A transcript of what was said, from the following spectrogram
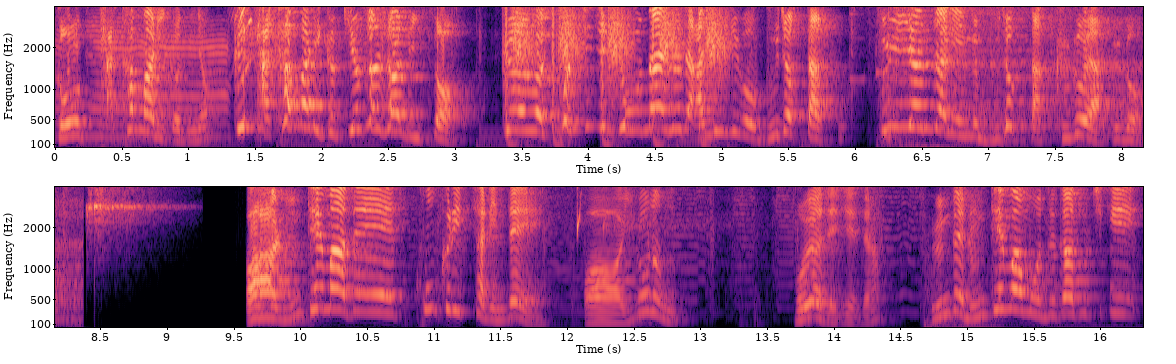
그 닭 한 마리 있거든요. 그 닭 한 마리 그 기억하는 사람도 있어. 그막 펀치질 존나 했는데 안 뒤지고 무적닭 훈련장에 있는 무적닭 그거야 그거. 와 룬테마 대 콘크리스탈인데 와 이거는 뭐 해야 되지 얘들아? 근데 룬테마 모드가 솔직히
